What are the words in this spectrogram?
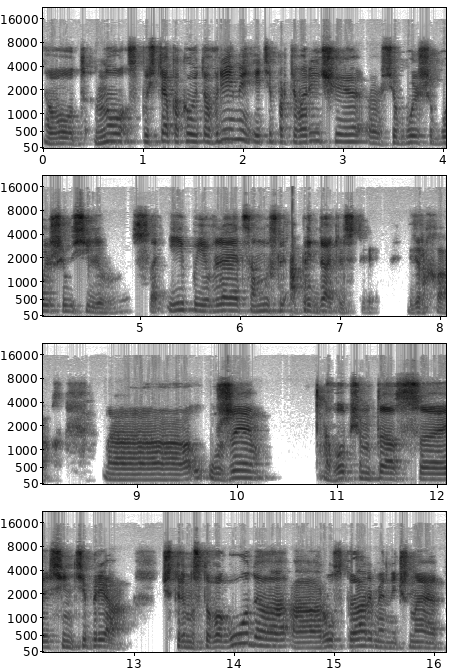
Вот. Но спустя какое-то время эти противоречия э, все больше и больше усиливаются, и появляется мысль о предательстве в верхах. А, уже в общем-то, с сентября 2014 года а русская армия начинает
